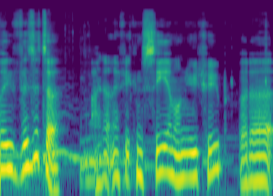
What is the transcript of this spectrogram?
A visitor. I don't know if you can see him on YouTube, but uh,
